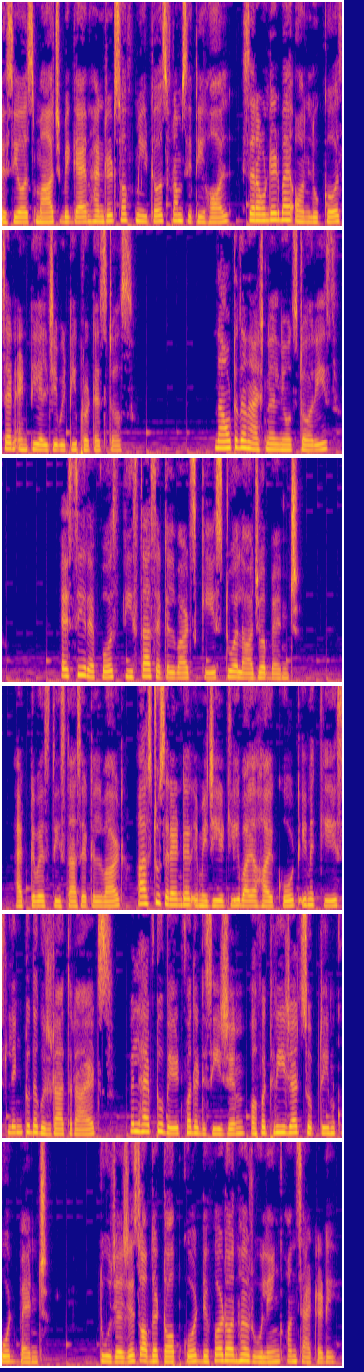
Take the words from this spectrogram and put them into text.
This year's march began hundreds of meters from City Hall, surrounded by onlookers and anti LGBT protesters. Now to the national news stories. SC refers Teesta Setalvad's case to a larger bench. Activist Teesta Setalvad, asked to surrender immediately by a high court in a case linked to the Gujarat riots, will have to wait for the decision of a three judge Supreme Court bench Two judges of the top court differed on her ruling on Saturday.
